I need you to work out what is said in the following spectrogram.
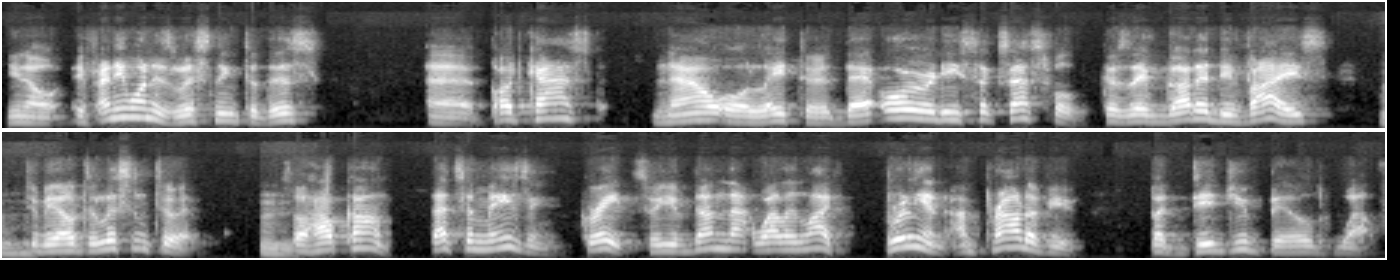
You know, if anyone is listening to this uh, podcast now or later, they're already successful because they've got a device Mhm. to be able to listen to it. Mhm. So how come? That's amazing. Great. So you've done that well in life. Brilliant. I'm proud of you. But did you build wealth?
